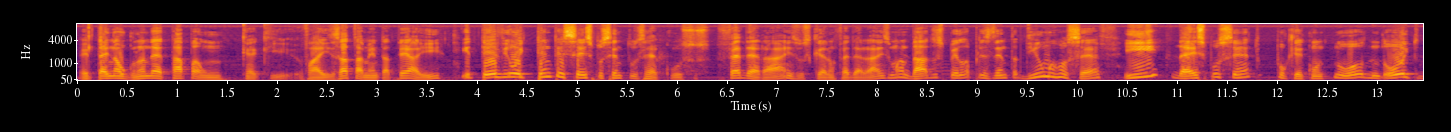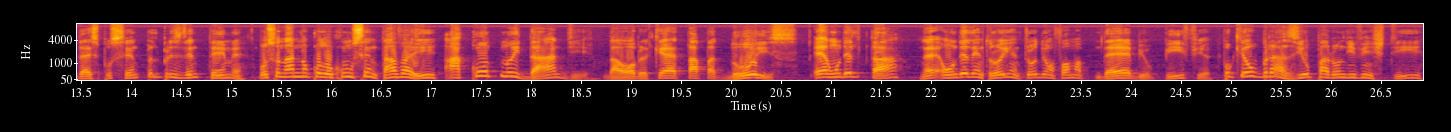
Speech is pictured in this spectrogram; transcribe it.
Ele está inaugurando a etapa 1, que é que vai exatamente até aí, e teve 86% dos recursos federais, os que eram federais, mandados pela presidenta Dilma Rousseff, e 10%, porque continuou 8, 10% pelo presidente Temer. Bolsonaro não colocou um centavo aí. A continuidade da obra, que é a etapa 2, é onde ele está né, onde ele entrou e entrou de uma forma débil, pífia, porque o Brasil parou de investir.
